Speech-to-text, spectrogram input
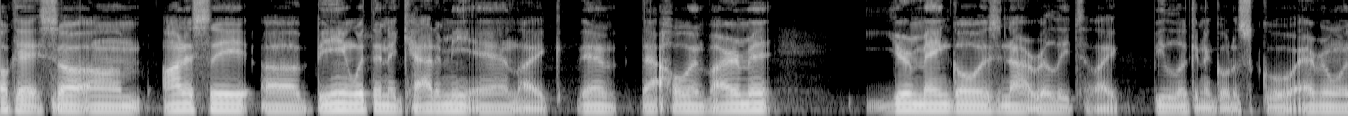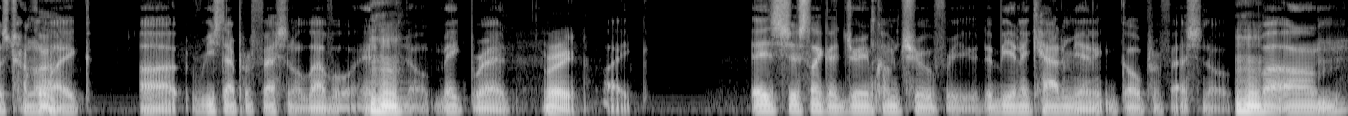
Okay, so um, honestly, uh, being with an academy and like then that whole environment, your main goal is not really to like be looking to go to school. Everyone's trying to like uh, reach that professional level and Mhm. you know make bread. Right. Like it's just like a dream come true for you to be an academy and go professional. Mhm. But um,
